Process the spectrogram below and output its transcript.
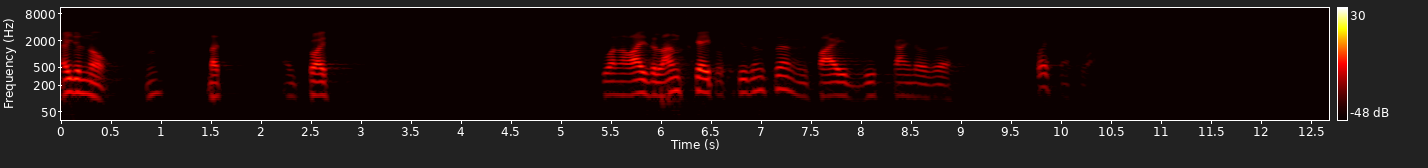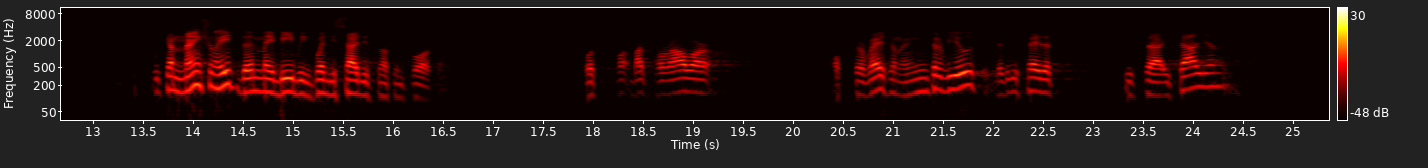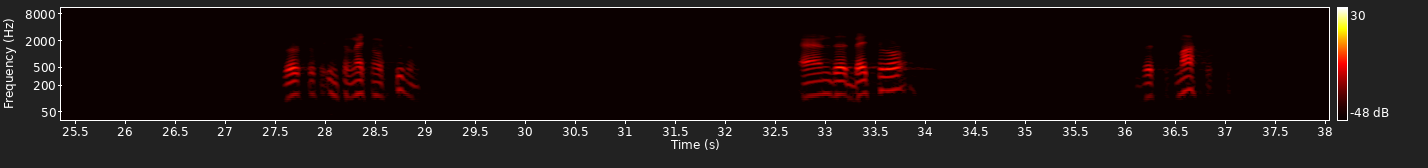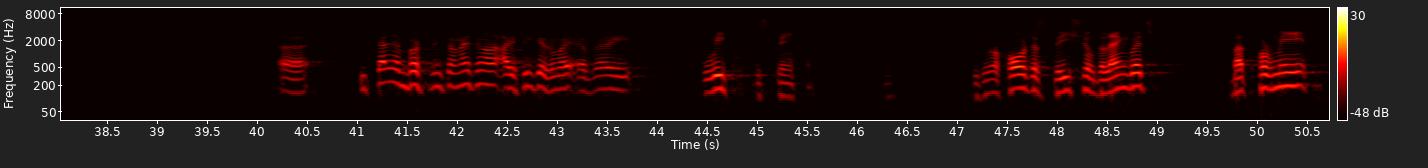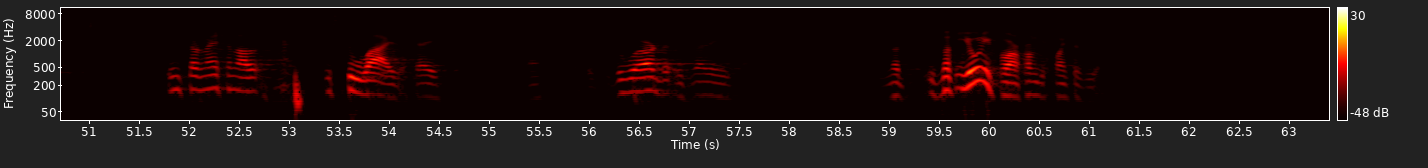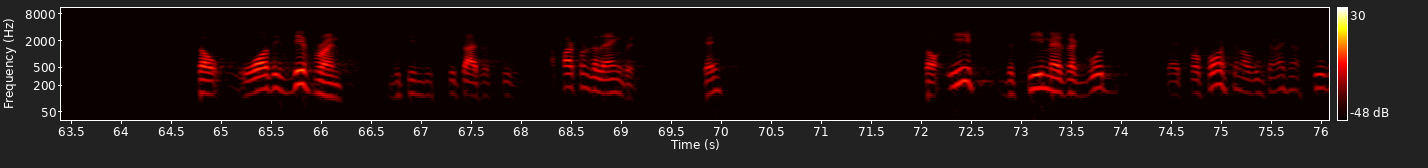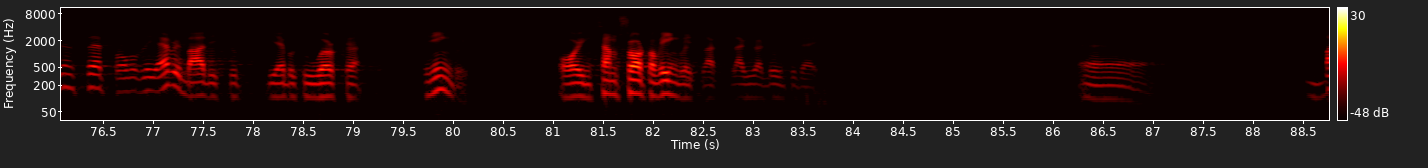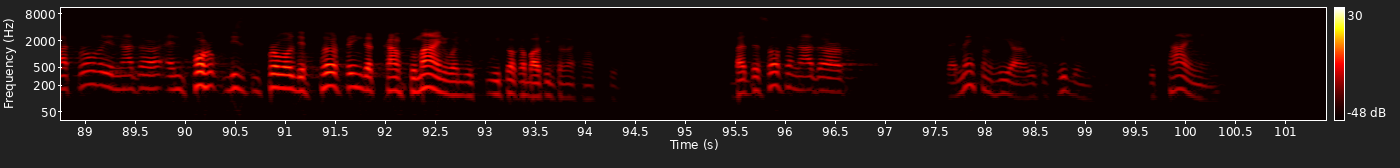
I don't know, hmm? but I try to analyze the landscape of students and find this kind of uh, questions to ask. We can mention it, then maybe we can decide it's not important. But for, but for our observation and interviews, that we say that it's uh, Italian versus international students. And uh, bachelor versus master uh, Italian versus international, I think is a very weak distinction. Because of course there's the issue of the language, but for me, international is too wide, okay? Uh, the, the, word is very, not, it's not uniform from this point of view. So what is different between these two types of students, apart from the language, okay? So if the team has a good say, proportion of international students, uh, probably everybody should be able to work uh, in English or in some sort of English like, like we are doing today. Uh, but probably another, and for this is probably the first thing that comes to mind when you, we talk about international students. But there's also another dimension here, which is hidden, the timing.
